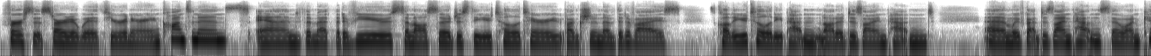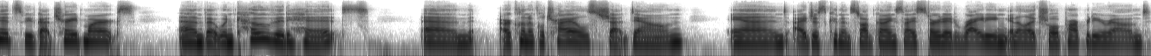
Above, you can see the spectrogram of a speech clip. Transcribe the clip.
first it started with urinary incontinence and the method of use and also just the utilitarian function of the device. It's called a utility patent, not a design patent. And um, we've got design patents though, on kits, we've got trademarks. Um, but when COVID hit, um, our clinical trials shut down and I just couldn't stop going. So I started writing intellectual property around,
